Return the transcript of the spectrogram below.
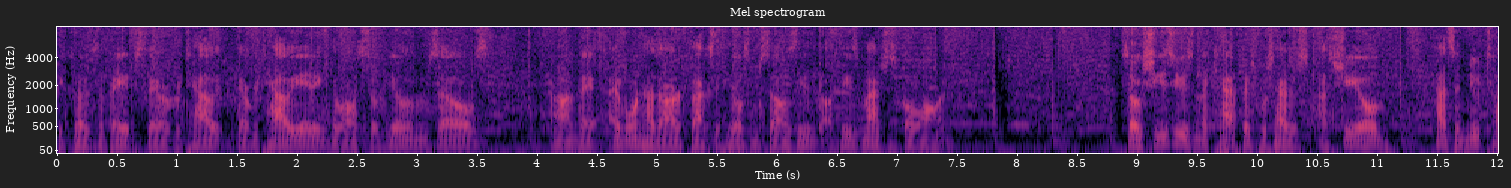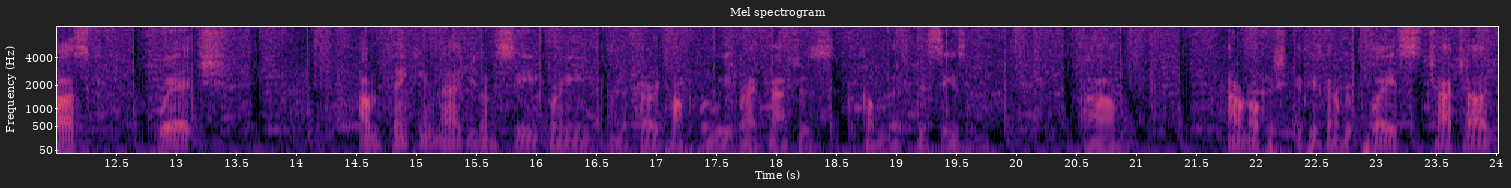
because the Bapes they're retali they're retaliating. They're also healing themselves. Uh, they everyone has artifacts that heals themselves. These these matches go on. So she's using the catfish, which has a shield, has a new tusk, which I'm thinking that you're going to see Green in the very top of elite rank matches come this season. Um, I don't know if, if he's going to replace Cha Cha and,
